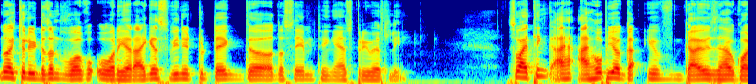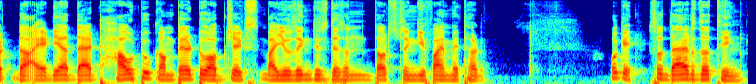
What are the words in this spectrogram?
No, actually it doesn't work over here. I guess we need to take the, the same thing as previously. So I think I, I hope you if guys have got the idea that how to compare two objects by using this JSON.stringify method. Okay, so that's the thing.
